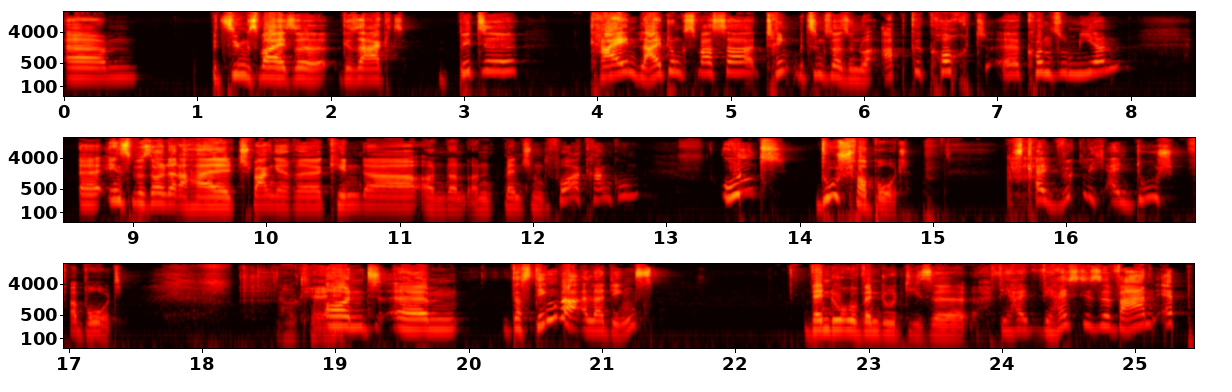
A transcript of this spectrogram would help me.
ähm, beziehungsweise gesagt, bitte kein Leitungswasser trinken, beziehungsweise nur abgekocht äh, konsumieren. Äh, insbesondere halt Schwangere, Kinder und, und, und Menschen mit Vorerkrankungen. Und Duschverbot. Es ist halt wirklich ein Duschverbot. Okay. Und ähm, das Ding war allerdings, wenn du, wenn du diese, wie, wie heißt diese Warn-App?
